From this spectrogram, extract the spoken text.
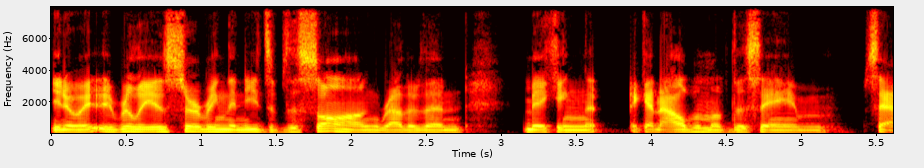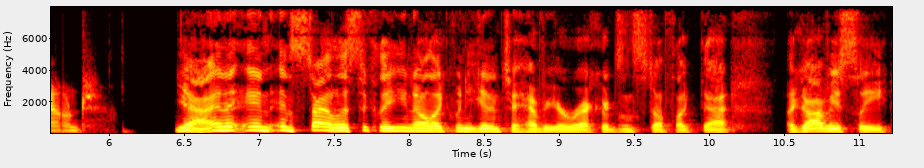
you know, it, it really is serving the needs of the song rather than making like an album of the same sound. Yeah. And, and, and stylistically, you know, like when you get into heavier records and stuff like that, like obviously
